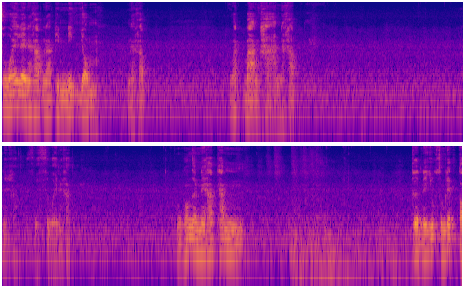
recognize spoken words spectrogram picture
สวยๆเลยนะครับนะพิมพ์นิยมนะครับ วัดบางคานนะครับนี่ครับ สวยๆนะครับหลวงพ่อเงินเนะครับท่าน เกิดในยุคสมเด็จโต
